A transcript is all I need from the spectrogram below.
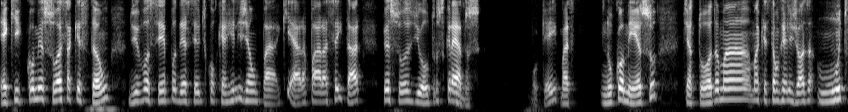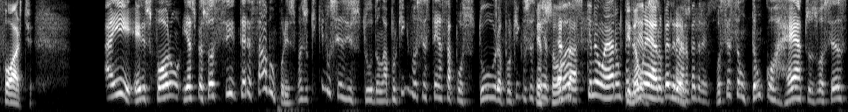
é que começou essa questão de você poder ser de qualquer religião, pra, que era para aceitar pessoas de outros credos. Ok? Mas no começo tinha toda uma, uma questão religiosa muito forte. Aí eles foram e as pessoas se interessavam por isso. Mas o que, que vocês estudam lá? Por que, que vocês têm essa postura? Por que, que vocês pessoas têm essa... que não eram pedreiros. Que não eram pedreiros. Não eram pedreiros. Vocês são tão corretos, vocês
